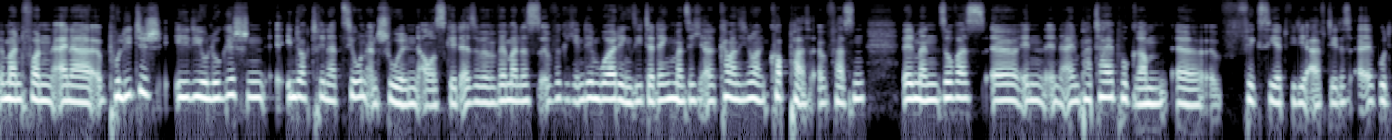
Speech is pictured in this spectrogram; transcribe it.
wenn man von einer politisch-ideologischen Indoktrination an Schulen ausgeht. Also wenn, wenn man das wirklich in dem Wording sieht, da denkt man sich, äh, kann man sich nur an den Kopf äh, fassen, wenn man sowas äh, in, in ein Parteiprogramm äh, fixiert wie die AfD. Das äh, gut.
